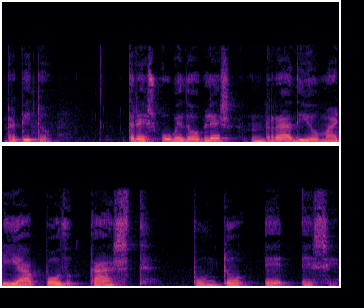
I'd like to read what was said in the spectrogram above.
Repito, www.radiomariapodcast.es.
